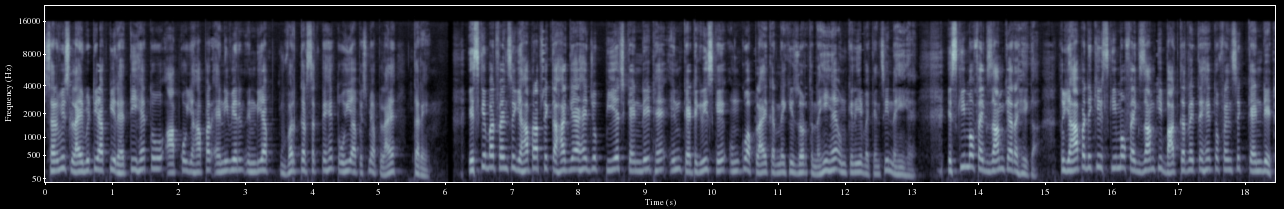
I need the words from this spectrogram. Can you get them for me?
सर्विस लाइबिलिटी आपकी रहती है तो आपको यहाँ पर एनीवेयर इन इंडिया वर्क कर सकते हैं तो ही आप इसमें अप्लाई करें। इसके बाद फ्रेंड्स यहाँ पर आपसे कहा गया है, जो पीएच कैंडिडेट है, इन कैटेगरीज के, उनको अप्लाई करने की ज़रूरत नहीं है, उनके लिए वैकेंसी नहीं है। स्कीम ऑफ़ एग्ज़ाम क्या रहेगा? तो यहाँ पर देखिए स्कीम ऑफ़ एग्ज़ाम की बात कर लेते हैं तो friends candidate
